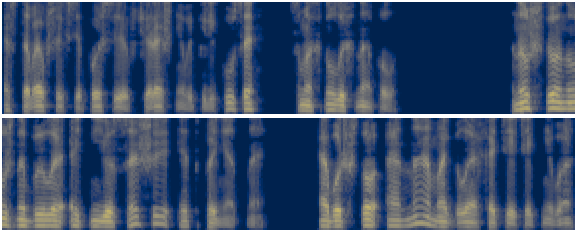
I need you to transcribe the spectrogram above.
остававшихся после вчерашнего перекуса, смахнул их на пол. Ну что нужно было от нее Саше, это понятно. А вот что она могла хотеть от него?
